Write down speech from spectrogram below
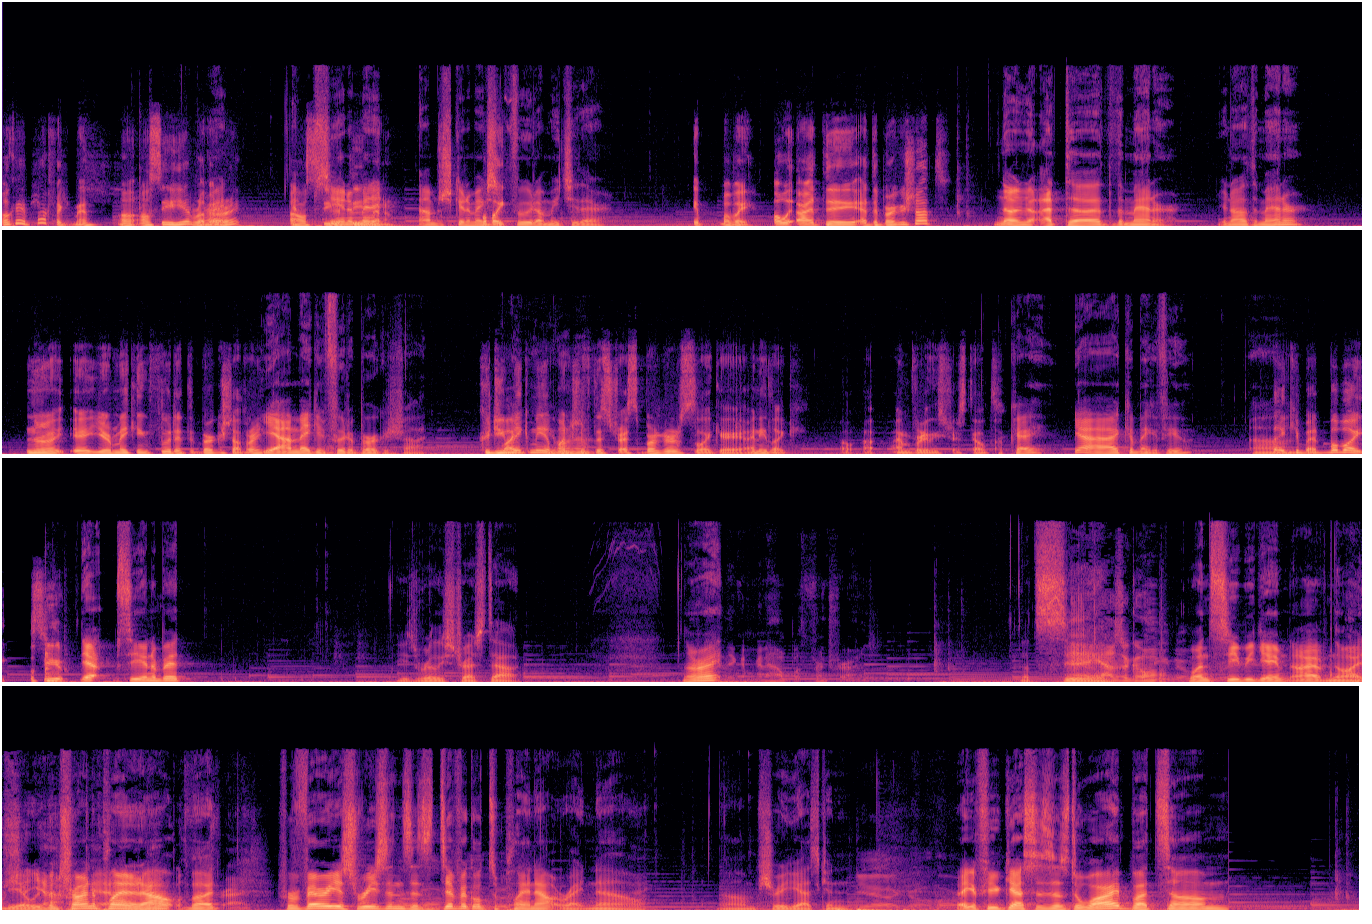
Okay, perfect, man. I'll, I'll see you here, brother. All Alright. right. I'll see, See you in a minute. manor. I'm just gonna make Bye-bye. some food. I'll meet you there. Yep, bye bye. Oh, wait, at the at the burger shop? No, no, at the the manor. You're not at the manor? No, no, you're making food at the burger shop, right? Yeah, I'm making food at Burger Shot. Could you make me a bunch wanna- of the stress burgers? Like, uh, I need like, oh, uh, I'm really stressed out. Okay. Yeah, I could make a few. Um, Thank you, man. Bye bye. I'll see you. Yeah, see you in a bit. He's really stressed out. All right, I think I'm gonna help with French fries. let's see. Hey, how's it going? When's CB game? I have no Oh, idea. shit, We've yeah, been trying to plan it out, but for various reasons, it's difficult to plan out right now. I'm sure you guys can make a few guesses as to why, but um,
